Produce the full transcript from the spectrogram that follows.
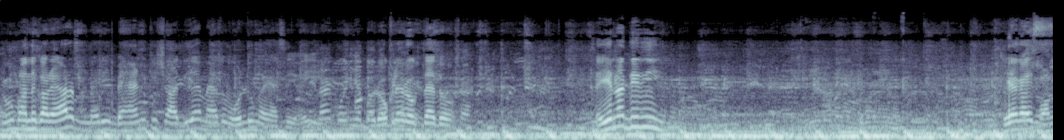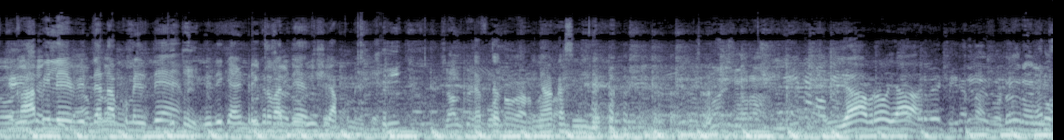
क्यों बंद करो यार? मेरी बहन की शादी है मैं तो बोलूँगा ऐसे भाई रोक ले रोकता है तो। सही है ना दीदी? है गाइस ले देन आपको मिलते हैं। दीदी की एंट्री करवाते हैं फिर आपको मिलते हैं। तब तक यहाँ का सीन देखो। या ब्रो या। फोटोग्राफी लोग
